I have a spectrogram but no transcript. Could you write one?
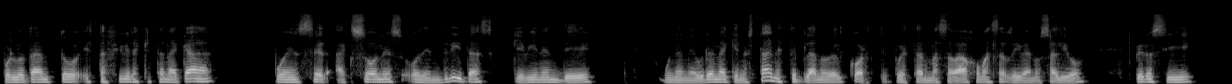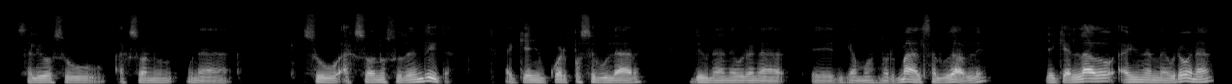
por lo tanto estas fibras que están acá pueden ser axones o dendritas que vienen de una neurona que no está en este plano del corte, puede estar más abajo, más arriba, no salió, pero sí salió su axón, una, su axón o su dendrita. Aquí hay un cuerpo celular de una neurona, eh, digamos, normal, saludable, y aquí al lado hay una neurona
